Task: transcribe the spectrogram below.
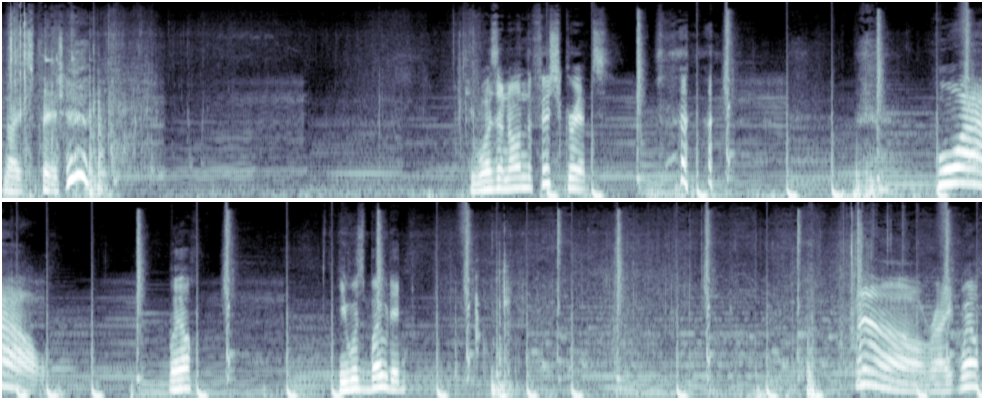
Nice fish. he wasn't on the fish grips. Wow. Well, he was boated. right. Well,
